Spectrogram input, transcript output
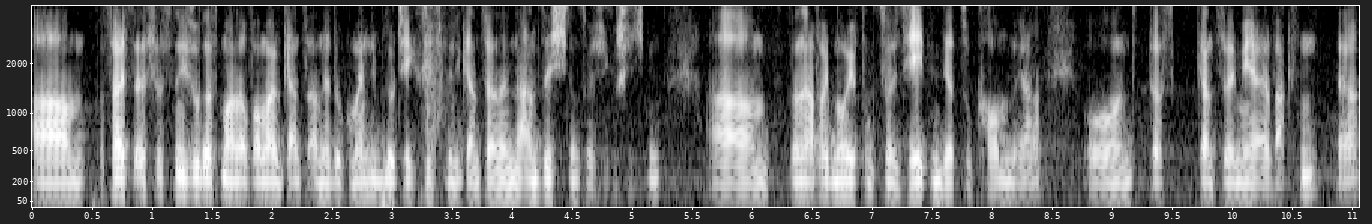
Ähm, das heißt, es ist nicht so, dass man auf einmal ganz andere Dokumentenbibliothek sieht mit ganz anderen Ansichten und solche Geschichten, ähm, sondern einfach neue Funktionalitäten, die dazu kommen, ja, und das Ganze mehr erwachsen, ja.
